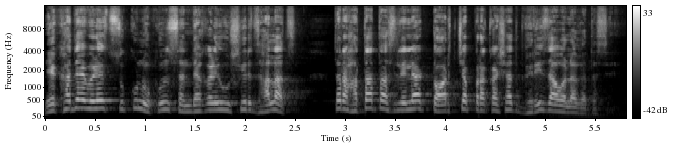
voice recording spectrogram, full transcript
एखाद्या वेळेस चुकून उकून संध्याकाळी उशीर झालाच तर हातात असलेल्या टॉर्चच्या प्रकाशात घरी जावं लागत असे.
